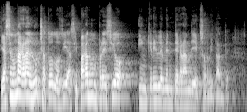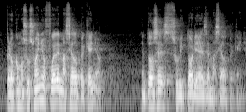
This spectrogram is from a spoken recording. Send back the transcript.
Y hacen una gran lucha todos los días y pagan un precio increíblemente grande y exorbitante. Pero como su sueño fue demasiado pequeño, entonces su victoria es demasiado pequeña.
